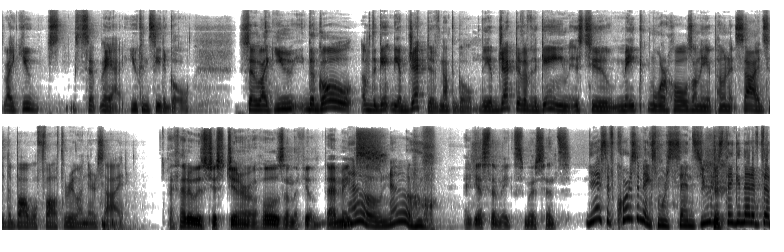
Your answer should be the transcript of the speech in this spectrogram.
like you yeah, you concede a goal. So like you the goal of the game the objective, not the goal. The objective of the game is to make more holes on the opponent's side so the ball will fall through on their side. I thought it was just general holes on the field. That makes No, no. I guess that makes more sense. Yes, of course it makes more sense. You were just thinking that if the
